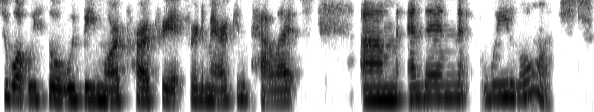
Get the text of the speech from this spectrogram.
to what we thought would be more appropriate for an American palate. Um, and then we launched.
